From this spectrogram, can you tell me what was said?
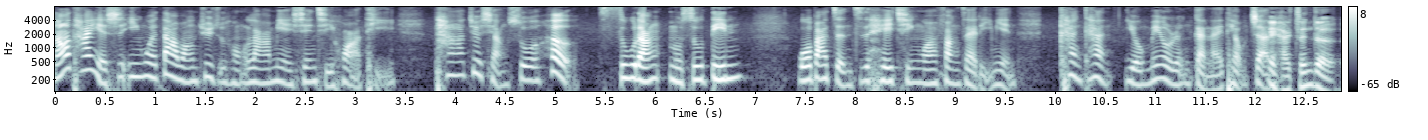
然后他也是因为大王具足桶拉面掀起话题，他就想说：呵，苏朗姆苏丁，我把整只黑青蛙放在里面，看看有没有人敢来挑战。哎、欸，还真的。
